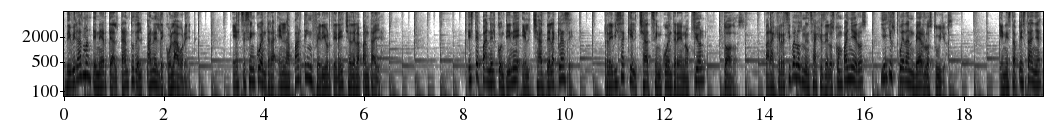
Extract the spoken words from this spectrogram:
deberás mantenerte al tanto del panel de Collaborate. Este se encuentra en la parte inferior derecha de la pantalla. Este panel contiene el chat de la clase. Revisa que el chat se encuentre en opción Todos, para que reciba los mensajes de los compañeros y ellos puedan ver los tuyos. En esta pestaña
